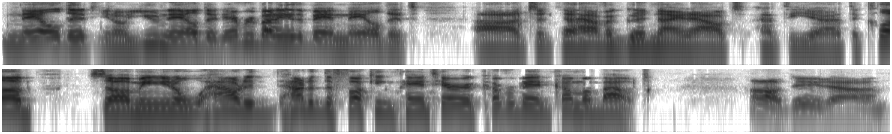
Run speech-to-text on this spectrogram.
nailed it. You know, you nailed it. Everybody in the band nailed it uh, to, to have a good night out at the uh, at the club. So, I mean, you know, how did how did the fucking Pantera cover band come about? Oh, dude. Um,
